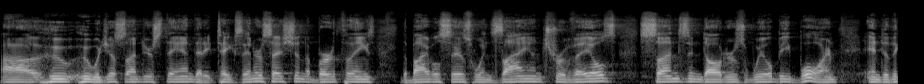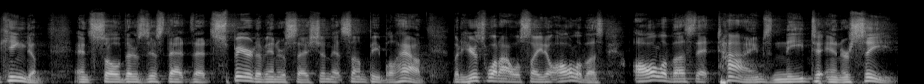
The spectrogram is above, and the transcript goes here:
uh, who, who would just understand that it takes intercession to birth things. The Bible says, when Zion travails, sons and daughters will be born into the kingdom. And so there's just that, that spirit of intercession that some people have. But here's what I will say to all of us all of us at times need to intercede.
